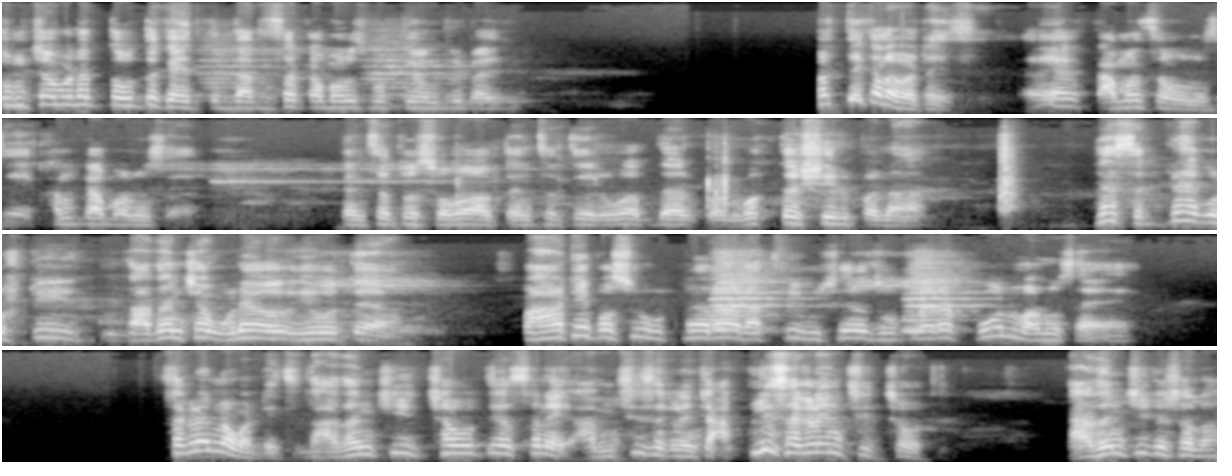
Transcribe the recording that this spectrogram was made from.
तुमच्या मनात नव्हतं काय दादासारखा माणूस मुख्यमंत्री पाहिजे. प्रत्येकाला वाटायचं अरे कामाचा माणूस आहे खमका माणूस आहे. त्यांचा तो स्वभाव त्यांचं ते रुबाबदारपण वक्तशीरपणा ह्या सगळ्या गोष्टी दादांच्या उड्या हे होत्या. पहाटेपासून उठणारा रात्री उशिरा झोपणारा कोण माणूस आहे? सगळ्यांना वाटायचं. दादांची इच्छा होती असं नाही आमची सगळ्यांची आपली सगळ्यांची इच्छा होती. दादांची कशाला?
